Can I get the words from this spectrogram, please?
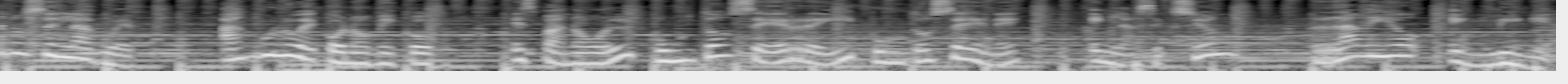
Síguenos en la web Ángulo Económico, espanol.cri.cn, en la sección Radio en línea.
